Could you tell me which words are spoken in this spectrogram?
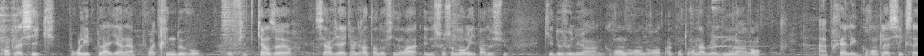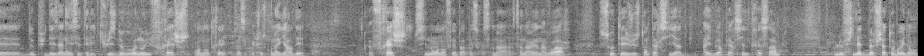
grands classiques. Pour les plats, il y a la poitrine de veau confite 15 heures, servie avec un gratin dauphinois et une sauce au morille par-dessus, qui est devenu un grand, grand, grand incontournable du moulin à vent. Après, les grands classiques, depuis des années, c'était les cuisses de grenouille fraîches en entrée. Ça, c'est quelque chose qu'on a gardé. Donc, sinon on n'en fait pas parce que ça n'a rien à voir. Sauté juste en persillade, beurre persil, très simple. Le filet de bœuf Châteaubriand,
